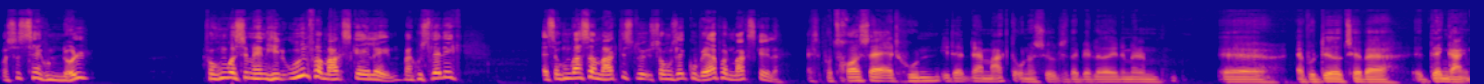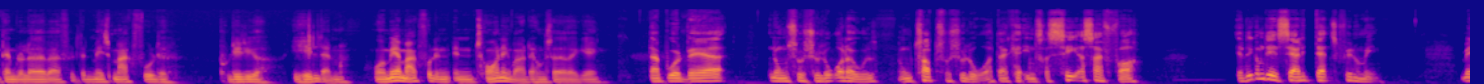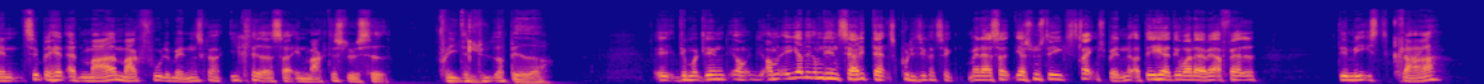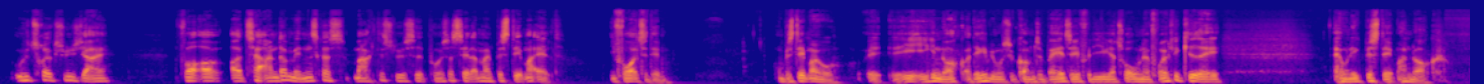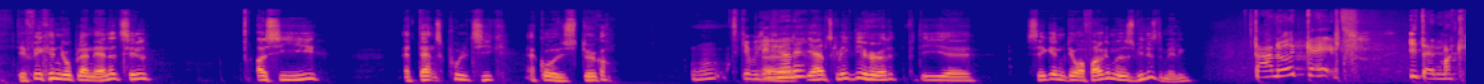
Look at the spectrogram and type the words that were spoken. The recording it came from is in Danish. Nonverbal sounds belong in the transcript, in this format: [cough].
Og så sagde hun 0. For hun var simpelthen helt uden for magtskalaen. Man kunne slet ikke... Altså, hun var så magtesløs, så hun slet ikke kunne være på en magtskala. Altså på trods af, at hun i den der magtundersøgelse, der bliver lavet indimellem, øh, er vurderet til at være, dengang den blev lavet i hvert fald, den mest magtfulde politiker i hele Danmark. Hun var mere magtfuld, end, end Thorning var, da hun sad i regering. Der burde være nogle sociologer derude, nogle topsociologer, der kan interessere sig for, jeg ved ikke, om det er et særligt dansk fænomen, men simpelthen, at meget magtfulde mennesker iklæder sig en magtesløshed, fordi det lyder bedre. Øh, det må, det er en, om, jeg ved ikke, om det er en særlig dansk politikerting, men altså, jeg synes, det er ekstremt spændende, og det her, det var da i hvert fald det mest klare udtryk, synes jeg, for at, at tage andre menneskers magtesløshed på sig, selvom man bestemmer alt i forhold til dem hun bestemmer jo øh, ikke nok, og det kan vi måske komme tilbage til, fordi jeg tror, hun er frygtelig ked af, at hun ikke bestemmer nok. Det fik hende jo blandt andet til at sige, at dansk politik er gået i stykker. Mm, skal vi lige øh, høre det? Ja, skal vi ikke lige høre det? Fordi øh, sikke, en- det var folkemødets vildeste melding. Der er noget galt i Danmark.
